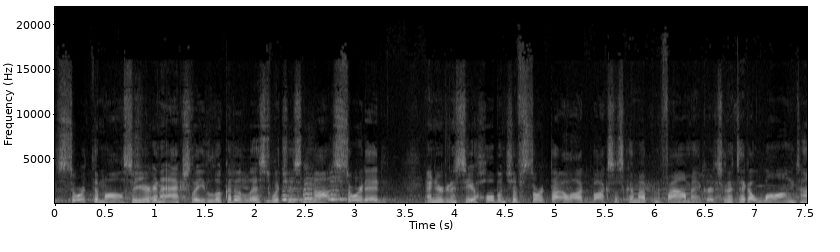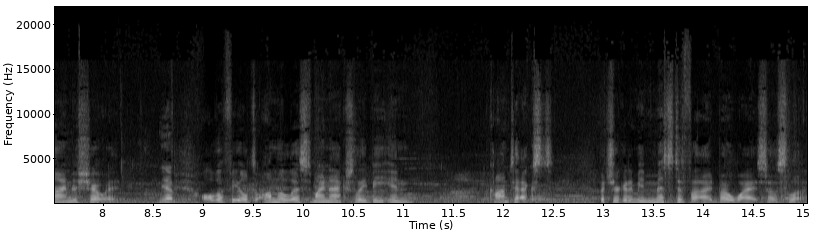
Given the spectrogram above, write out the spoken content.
sort them all. So you're going to actually look at a list which is not sorted, and you're going to see a whole bunch of sort dialog boxes come up in FileMaker. It's going to take a long time to show it. Yep. All the fields on the list might actually be in context, but you're going to be mystified by why it's so slow.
